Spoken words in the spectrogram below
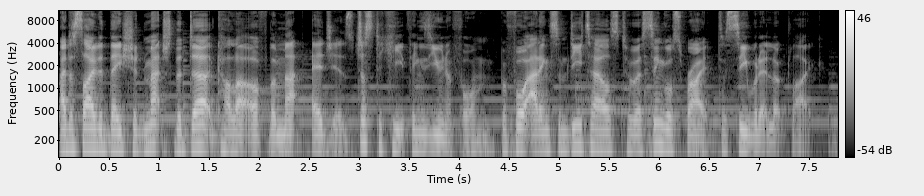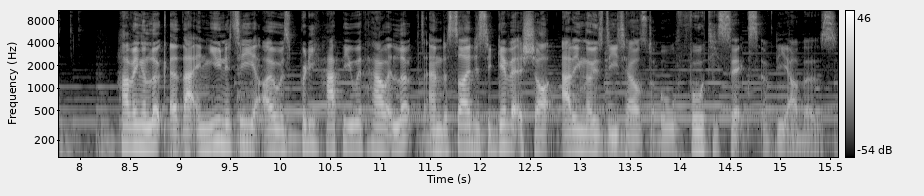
I decided they should match the dirt colour of the map edges just to keep things uniform, before adding some details to a single sprite to see what it looked like. Having a look at that in Unity, I was pretty happy with how it looked and decided to give it a shot adding those details to all 46 of the others.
